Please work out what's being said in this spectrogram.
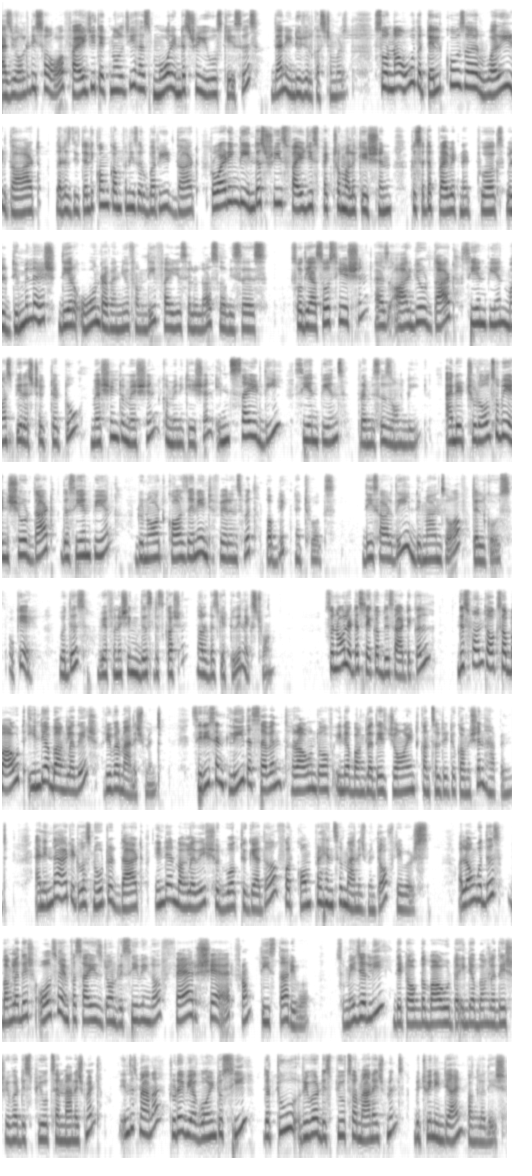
As we already saw, 5G technology has more industry use cases than individual customers. So now the telcos are worried that that is the telecom companies are worried that providing the industry's 5G spectrum allocation to set up private networks will diminish their own revenue from the 5G cellular services. So the association has argued that CNPN must be restricted to machine to machine communication inside the CNPN's premises only and it should also be ensured that the CNPN do not cause any interference with public networks. These are the demands of telcos. Okay, with this, we are finishing this discussion. Now let us get to the next one. So now let us take up this article. This one talks about India Bangladesh river management. See, recently the seventh round of India Bangladesh Joint Consultative Commission happened. And in that, it was noted that India and Bangladesh should work together for comprehensive management of rivers. Along with this, Bangladesh also emphasized on receiving a fair share from Teesta River. So, majorly, they talked about India Bangladesh river disputes and management. In this manner, today we are going to see the two river disputes or managements between India and Bangladesh.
